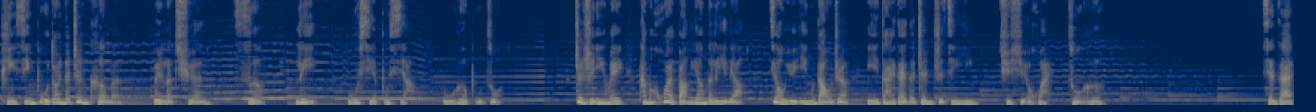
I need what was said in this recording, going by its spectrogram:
品行不端的政客们，为了权、色、利，无邪不想，无恶不作。正是因为他们坏榜样的力量。教育引导着一代代的政治精英去学坏作恶。现在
